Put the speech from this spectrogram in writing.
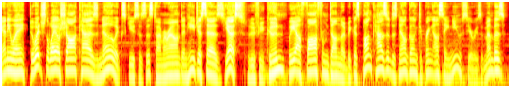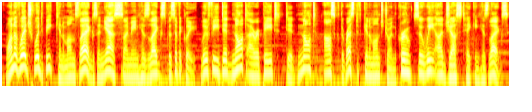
anyway, to which the whale shark has no excuses this time around, and he just says, yes, Luffy-kun. We are far from done though, because Punk Hazard is now going to bring us a new series of members, one of which would be Kinemon's legs, and yes, I mean his legs specifically. Luffy did not, I repeat, did not ask the rest of Kinemon to join the crew, so we are just taking his legs.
